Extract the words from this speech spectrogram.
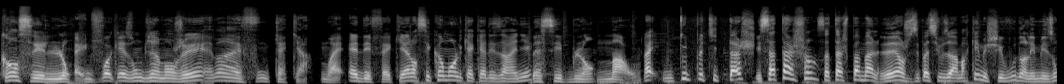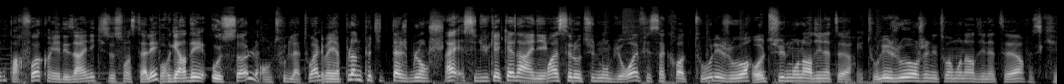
quand c'est long. Et une fois qu'elles ont bien mangé, eh ben elles font caca. Ouais, elles défèquent. Alors c'est comment le caca des araignées Ben c'est blanc, marron. Ouais, une toute petite tache. Et ça tâche, hein, ça tâche pas mal. D'ailleurs, je sais pas si vous avez remarqué, mais chez vous dans les maisons, parfois quand il y a des araignées qui se sont installées, vous regardez au sol, en dessous de la toile, eh ben, il y a plein de petites taches blanches. Ouais, c'est du caca d'araignée. Moi, c'est au-dessus de mon bureau, elle fait sa crotte tous les jours, au-dessus de mon ordinateur. Et tous les jours, je nettoie mon ordinateur parce que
